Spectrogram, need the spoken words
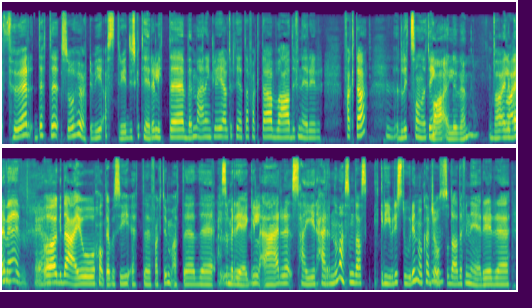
Før dette så hørte vi Astrid diskutere litt eh, hvem er egentlig autoritet av fakta, hva definerer fakta? Litt sånne ting. Hva eller hvem? Hva eller Hva er hvem? hvem? Og det er jo, holdt jeg på å si, et eh, faktum at eh, det som regel er seierherrene da, som da skriver historien, og kanskje også da definerer eh,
